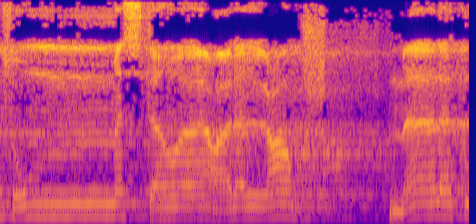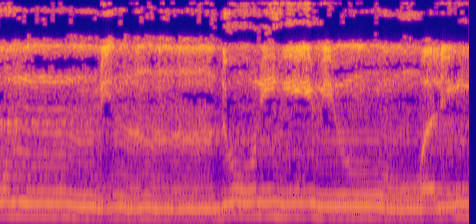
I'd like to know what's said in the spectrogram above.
ثم استوى على العرش۔ ما لكم من دونه من ولي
